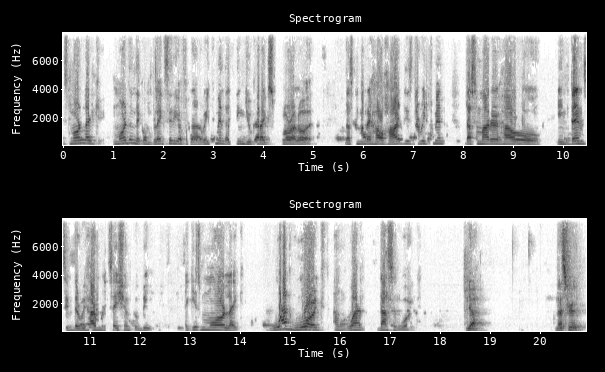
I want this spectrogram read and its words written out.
It's more like more than the complexity of an arrangement. I think you gotta explore a lot. Doesn't matter how hard is the arrangement. Doesn't matter how intensive the reharmonization could be. Like it's more like what works and what doesn't work. Yeah, that's true.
